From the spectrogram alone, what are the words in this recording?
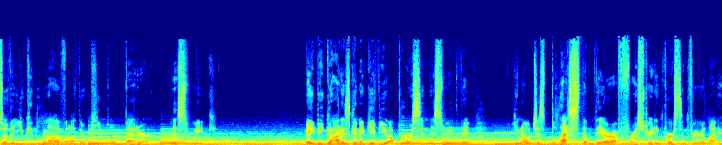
so that you can love other people better this week? Maybe God is going to give you a person this week that, you know, just bless them. They are a frustrating person for your life.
